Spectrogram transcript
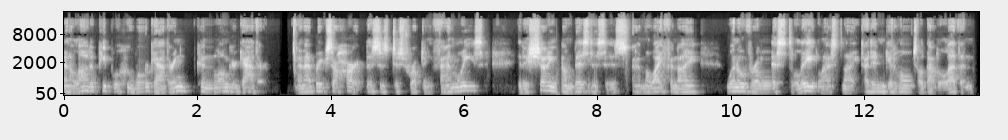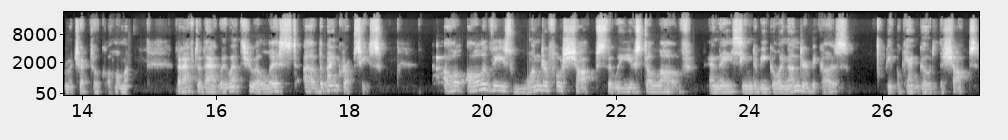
And a lot of people who were gathering can no longer gather. And that breaks our heart. This is disrupting families, it is shutting down businesses. Uh, my wife and I went over a list late last night. I didn't get home until about 11 from a trip to Oklahoma. But after that, we went through a list of the bankruptcies. All, all of these wonderful shops that we used to love, and they seem to be going under because people can't go to the shops.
